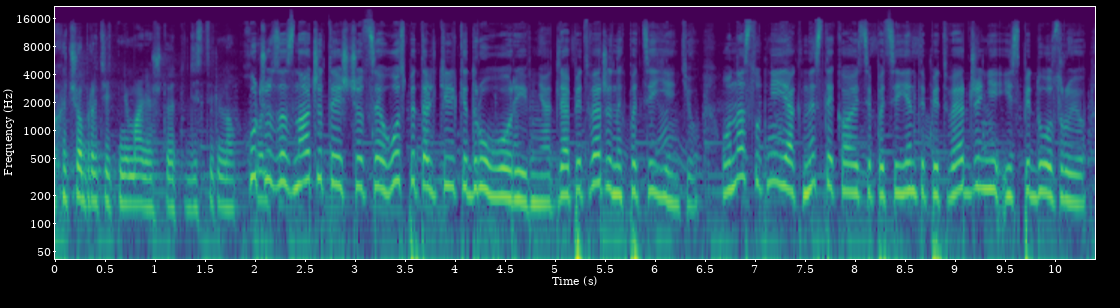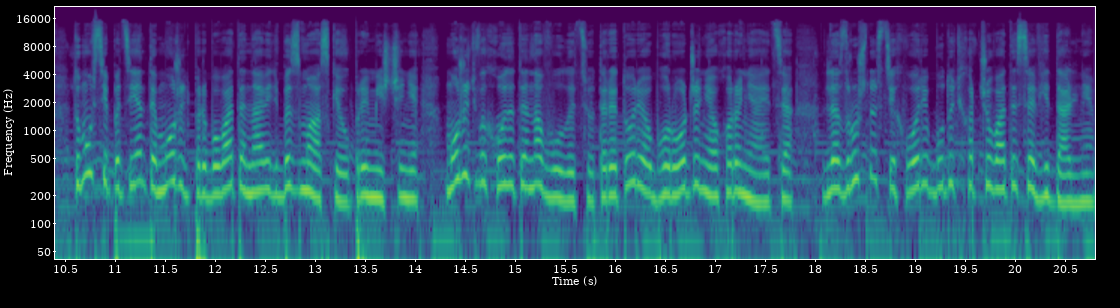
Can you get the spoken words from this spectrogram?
Хочу обратить внимание, что это действительно... Хочу зазначити, що це госпіталь тільки другого рівня для підтверджених пацієнтів. У нас тут ніяк не стикаються пацієнти підтверджені із підозрою. Тому всі пацієнти можуть перебувати навіть без маски у приміщенні, можуть виходити на вулицю. Територія обгородження охороняється. Для зручності хворі будуть харчуватися в їдальні.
